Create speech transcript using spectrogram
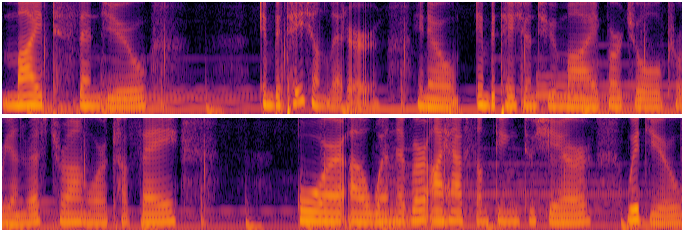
might send you invitation letter you know invitation to my virtual korean restaurant or cafe or uh, whenever i have something to share with you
